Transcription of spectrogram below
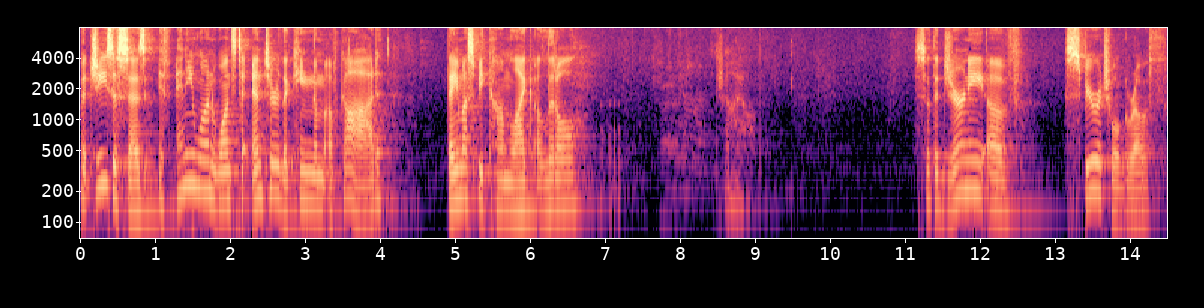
But Jesus says if anyone wants to enter the kingdom of God, they must become like a little So, the journey of spiritual growth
